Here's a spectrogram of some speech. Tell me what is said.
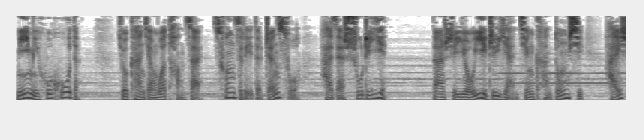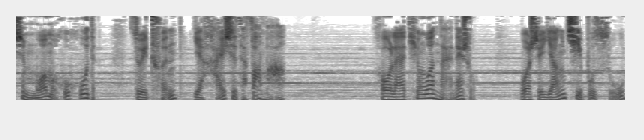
迷迷糊糊的。就看见我躺在村子里的诊所，还在输着液，但是有一只眼睛看东西，还是模模糊糊的，嘴唇也还是在发麻。后来听我奶奶说，我是阳气不足，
